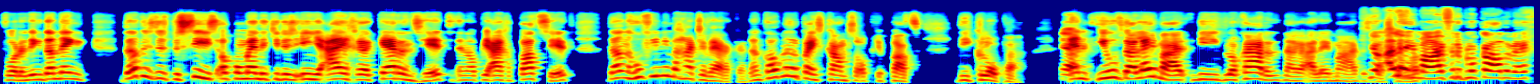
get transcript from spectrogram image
voor een ding, dan denk ik, dat is dus precies op het moment dat je dus in je eigen kern zit en op je eigen pad zit, dan hoef je niet meer hard te werken. Dan komen er opeens kansen op je pad die kloppen. Ja. En je hoeft alleen maar die blokkade, nou ja, alleen maar. ja, alleen maar, even de blokkade weg.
